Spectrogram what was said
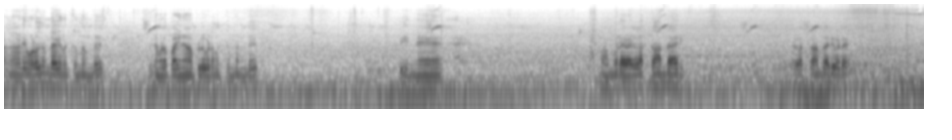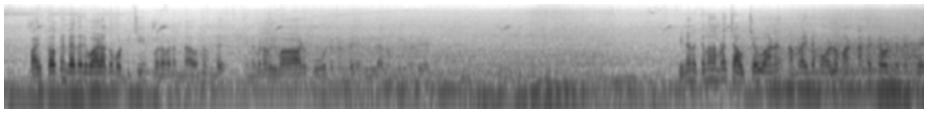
അങ്ങാടി മുളക് ഉണ്ടായി നിൽക്കുന്നുണ്ട്. പിന്നെ നമ്മളെ പൈനാപ്പിൾ ഇവിടെ നിൽക്കുന്നുണ്ട്. പിന്നെ നമ്മുടെ വെള്ളക്കാന്താരി. വെള്ളക്കാന്താരി ഇവിടെ പഴുത്തൊക്കെ ഉണ്ടായിരുന്ന ഒരുപാടൊക്കെ പൊട്ടിച്ച് ഇപ്പോൾ ഇവിടെ ഉണ്ടാവുന്നുണ്ട്. പിന്നെ ഇവിടെ ഒരുപാട് പൂട്ടിട്ടുണ്ട് എല്ലാം കമ്പിടുന്നുണ്ട് പിന്നെ നിൽക്കുന്നത് നമ്മുടെ ചൗച്ചവ് ആണ്. നമ്മളതിന്റെ മുകളിൽ മണ്ണൊക്കെ ഇട്ട് കൊടുത്തിട്ടുണ്ട്.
